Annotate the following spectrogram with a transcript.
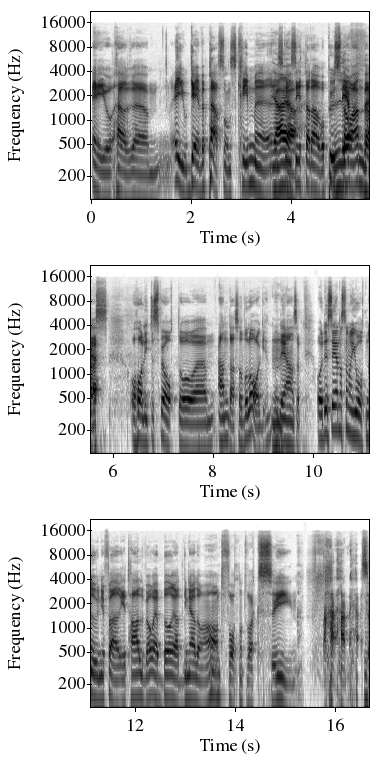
är ju här, ehm, är ju GW Perssons krim. eh, Ja, ska ja. sitta där och pusta Leffe. och andas. Och ha lite svårt att um, andas överlag. Det är hans. Och det senaste han har gjort nu ungefär i ett halvår är börjat gnälla om han har inte fått något vaccin. Han, han, alltså.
